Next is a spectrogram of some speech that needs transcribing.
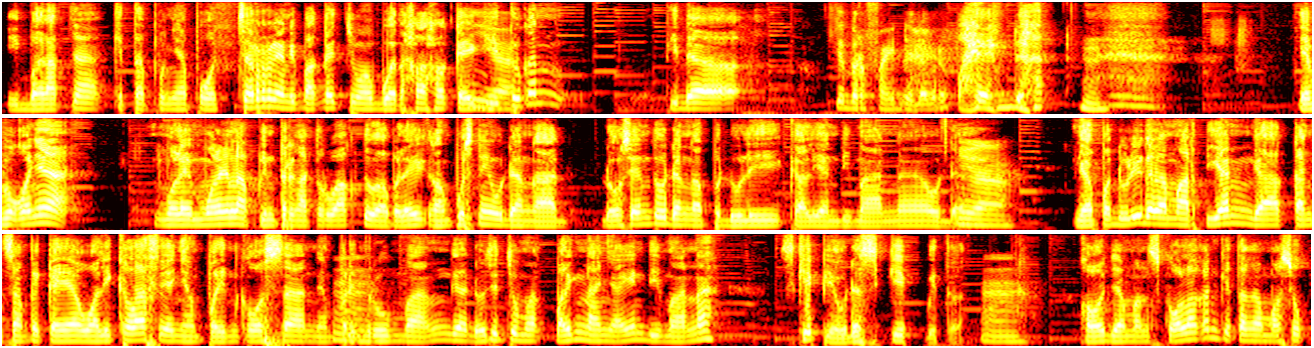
ibaratnya kita punya voucher yang dipakai cuma buat hal-hal kayak Iya. gitu kan tidak dia berfaedah tidak berfaedah. Hmm. Ya pokoknya mulai-mulai lah pinter ngatur waktu apalagi kampus nih udah nggak dosen tuh udah nggak peduli kalian di mana udah Iya. nggak peduli dalam artian nggak akan sampai kayak wali kelas ya nyamperin kosan nyamperin Hmm. rumah enggak dosen cuma paling nanyain di mana skip ya udah skip gitu. Hmm. kalau zaman sekolah kan kita nggak masuk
